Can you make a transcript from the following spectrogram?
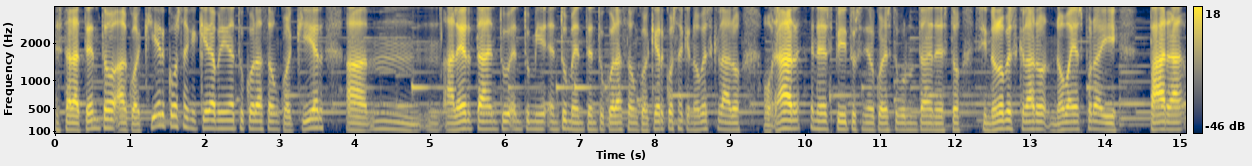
estar atento a cualquier cosa que quiera venir a tu corazón, cualquier mm, alerta en tu, en, tu, en tu mente, en tu corazón, cualquier cosa que no ves claro, orar en el Espíritu, Señor, cuál es tu voluntad en esto. Si no lo ves claro, no vayas por ahí para,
